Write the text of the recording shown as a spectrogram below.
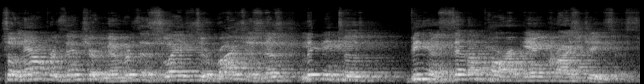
So now present your members as slaves to righteousness, leading to being set apart in Christ Jesus.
